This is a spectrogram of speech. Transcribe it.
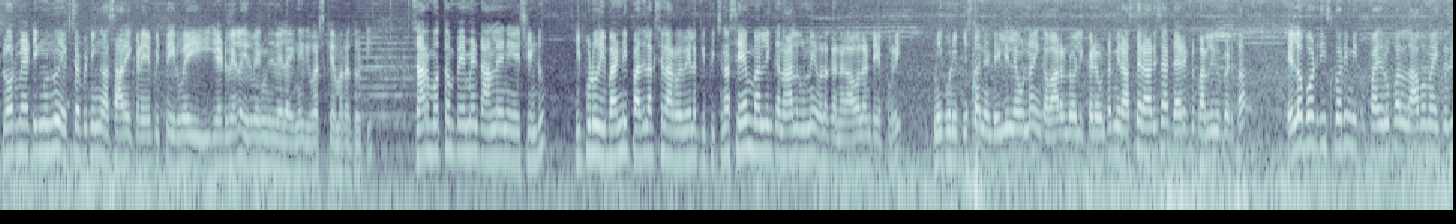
ఫ్లోర్ మ్యాటింగ్ ఉన్న ఎక్స్ట్రా ఫిట్టింగ్ ఆ సార్ ఇక్కడ వేపిస్తే ఇరవై ఏడు వేలు ఇరవై ఎనిమిది వేలు అయినాయి రివర్స్ కెమెరా తోటి. సార్ మొత్తం పేమెంట్ ఆన్లైన్ చేసిండు. ఇప్పుడు ఈ బండి పది లక్షల అరవై వేలకు ఇప్పించిన సేమ్ బండ్లు ఇంకా నాలుగు ఉన్నాయి ఎవరికన్నా కావాలంటే ఎప్పుడు మీకు కూడా ఇప్పిస్తాను నేను ఢిల్లీలో ఉన్నా ఇంకా వారం రోజులు ఇక్కడే ఉంటా. మీరు వస్తే రారి సార్ డైరెక్ట్ బండ్లు చూపెడతా. ఎల్లో బోర్డు తీసుకొని మీకు పది రూపాయలు లాభం అవుతుంది.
